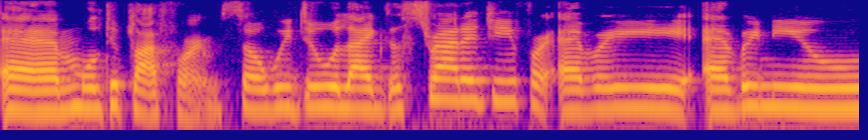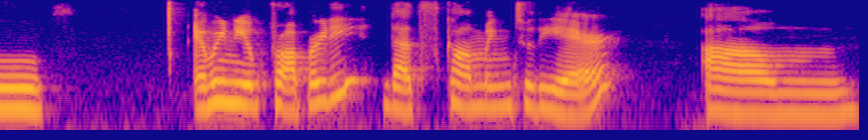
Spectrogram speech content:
and multi-platform. So we do like the strategy for every every new every new property that's coming to the air. Um,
